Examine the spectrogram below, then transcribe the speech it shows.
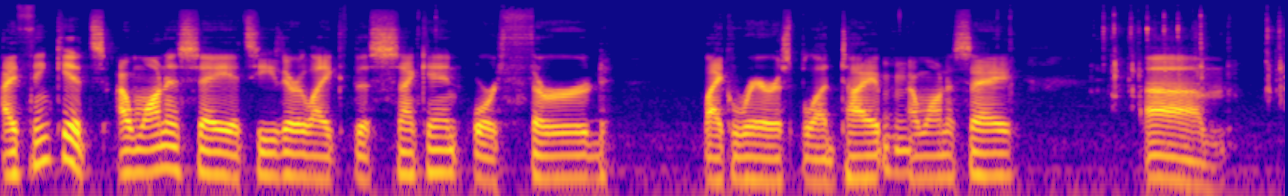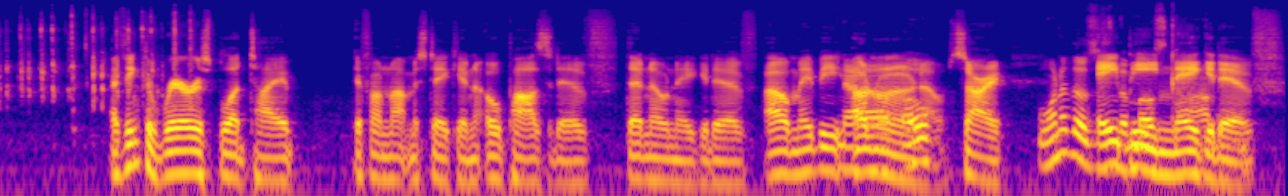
I think it's, I want to say it's either like the second or third, like rarest blood type, Mhm. I want to say. Um, I think the rarest blood type, if I'm not mistaken, O positive, then O negative. Oh, maybe. No, oh, no, no, no, O- no. Sorry. One of those AB most common. negative.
